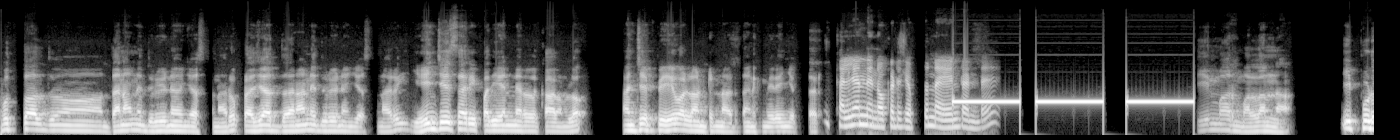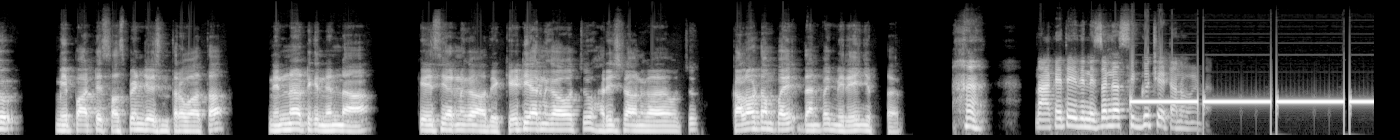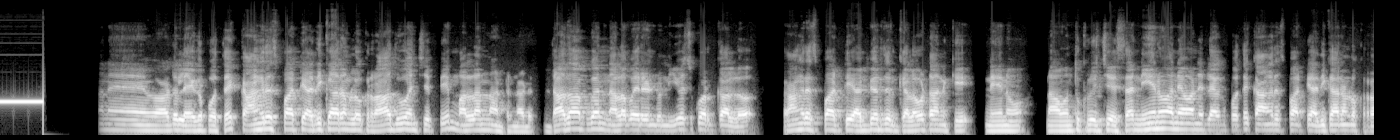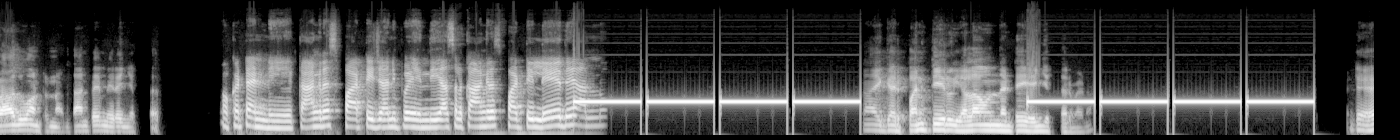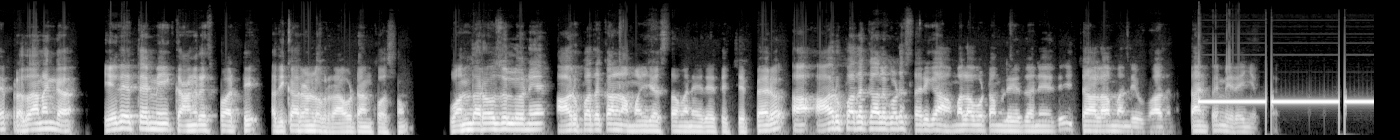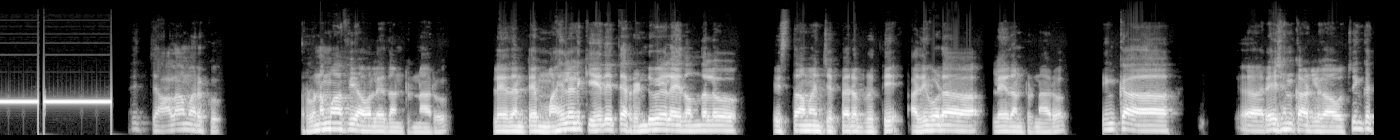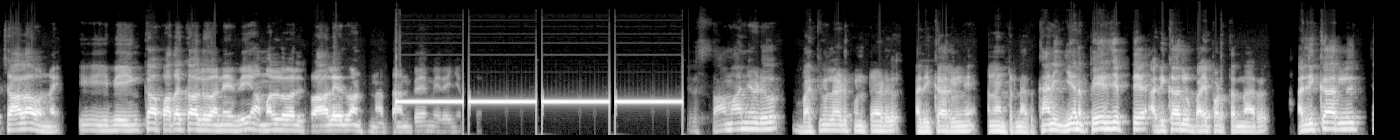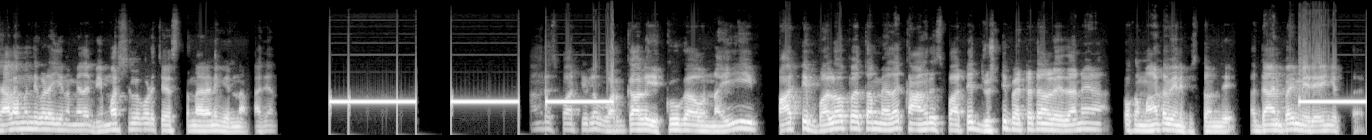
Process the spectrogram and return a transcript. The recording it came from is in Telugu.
ప్రభుత్వ ద- ధనాన్ని దుర్వినియోగం చేస్తున్నారు. ప్రజా ధనాన్ని దుర్వినియోగం చేస్తున్నారు. ఏం చేశారు ఈ పదిహేను నెలల కాలంలో? అని చెప్పి వాళ్ళు అంటున్నారు. దానికి మీరేం చెప్తారు? కళ్యాణ్ నేను ఒకటి చెప్తున్నా. ఏంటంటే తీన్మార్ మల్లన్న ఇప్పుడు మీ పార్టీ సస్పెండ్ చేసిన తర్వాత నిన్నటికి నిన్న కేసీఆర్ని అదే కేటీఆర్ని కావచ్చు హరీష్ రావుని కావచ్చు కలవటంపై దానిపై మీరు ఏం చెప్తారు నాకైతే ఇది నిజంగా సిగ్గుచేట అనమాట అనేవాడు లేకపోతే కాంగ్రెస్ పార్టీ అధికారంలోకి రాదు అని చెప్పి మల్లన్న అంటున్నాడు. దాదాపుగా నలభై రెండు నియోజకవర్గాల్లో కాంగ్రెస్ పార్టీ అభ్యర్థులు గెలవటానికి నేను నా వంతు కృషి చేశాను నేను అనేవాడిని లేకపోతే కాంగ్రెస్ పార్టీ అధికారంలోకి రాదు అంటున్నాడు. దానిపై మీరేం చెప్తారు? ఒకటండి. కాంగ్రెస్ పార్టీ చనిపోయింది. అసలు కాంగ్రెస్ పార్టీ లేదే అన్న నాయక్ గారి పనితీరు ఎలా ఉందంటే ఏం చెప్తారు మేడం? అంటే ప్రధానంగా ఏదైతే మీ కాంగ్రెస్ పార్టీ అధికారంలోకి రావడం కోసం వంద రోజుల్లోనే ఆరు పథకాలను అమలు చేస్తామని ఏదైతే చెప్పారో ఆ ఆరు పథకాలు కూడా సరిగా అమలు అవ్వటం లేదు అనేది చాలా మంది వాదన. దానిపై మీరేం చెప్తారు? చాలా వరకు రుణమాఫీ అవ్వలేదు అంటున్నారు లేదంటే మహిళలకి ఏదైతే రెండు వేల ఐదు వందలు ఇస్తామని చెప్పారో వృత్తి అది కూడా లేదంటున్నారు. ఇంకా రేషన్ కార్డులు కావచ్చు ఇంకా చాలా ఉన్నాయి. ఇవి- ఇంకా పథకాలు అనేవి అమల్లో రాలేదు అంటున్నారు. దానిపై మీరేం చెప్తారు? సామాన్యుడు బతిమలాడుకుంటాడు అధికారుల్ని అని అంటున్నారు. కానీ ఈయన పేరు చెప్తే అధికారులు భయపడుతున్నారు. అధికారులు చాలా మంది కూడా ఈయన మీద విమర్శలు కూడా చేస్తున్నారని విన్నాం. అదే కాంగ్రెస్ పార్టీలో వర్గాలు ఎక్కువగా ఉన్నాయి. ఈ పార్టీ బలోపేతం మీద కాంగ్రెస్ పార్టీ దృష్టి పెట్టడం లేదని ఒక మాట వినిపిస్తుంది. దానిపై మీరేం చెప్తారు?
